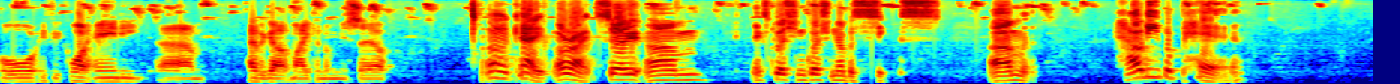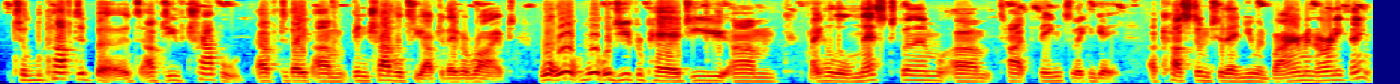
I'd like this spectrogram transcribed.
or if you're quite handy, um, have a go at making them yourself. Okay, all right. So, um, next question, question number six. Um, how do you prepare to look after birds after you've travelled, after they've um, been travelled to after they've arrived? What, what, what would you prepare? Do you um, make a little nest for them, type thing, so they can get accustomed to their new environment or anything?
